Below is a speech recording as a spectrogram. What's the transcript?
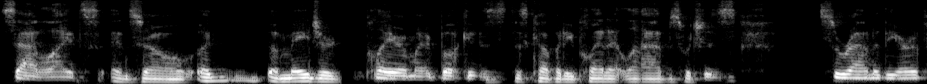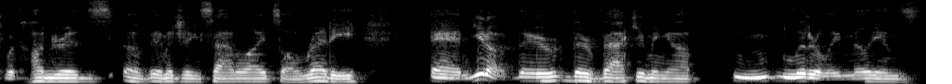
satellites. And so a, a, major player in my book is this company, Planet Labs, which has surrounded the Earth with hundreds of imaging satellites already. And, you know, they're they're vacuuming up literally millions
